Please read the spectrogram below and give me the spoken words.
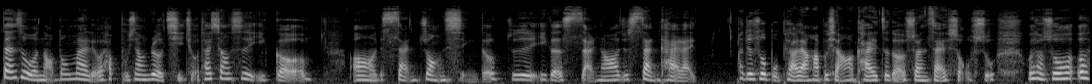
但是我脑动脉瘤它不像热气球，它像是一个呃伞状型的，就是一个。散，然后就散开来。他就说不漂亮，他不想要开这个栓塞手术。我想说，呃，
